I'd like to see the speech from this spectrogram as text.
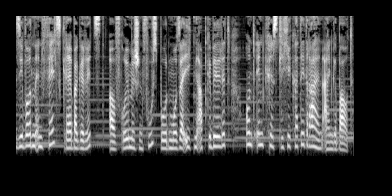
Sie wurden in Felsgräber geritzt, auf römischen Fußbodenmosaiken abgebildet und in christliche Kathedralen eingebaut.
